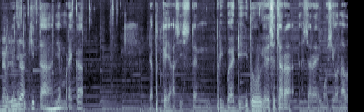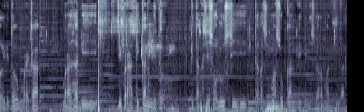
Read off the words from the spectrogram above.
kelebihannya juga. di kita Mhm. ya mereka dapat kayak asisten pribadi gitu ya secara secara emosional gitu mereka merasa di diperhatikan gitu kita kasih solusi kita kasih masukan kayak gini segala macam kan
